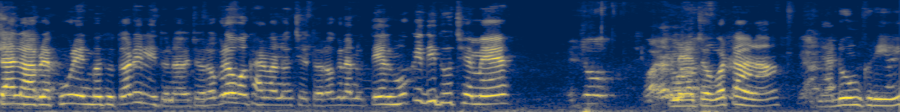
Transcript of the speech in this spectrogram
ચાલો આપણે પૂરી ને બધું તળી લીધું ને હવે જો રગડો વઘારવાનો છે તો રગડાનું તેલ મૂકી દીધું છે મેં. અને જો વટાણા આ ડુંગળી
